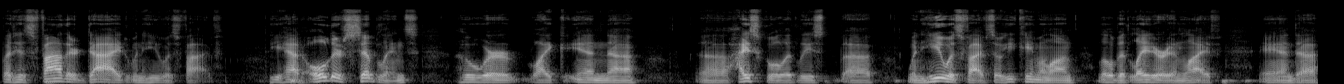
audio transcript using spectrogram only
but his father died when he was five. He had older siblings who were like in uh, uh, high school, at least, uh, when he was five. So he came along a little bit later in life. And uh,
